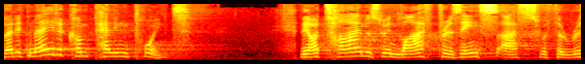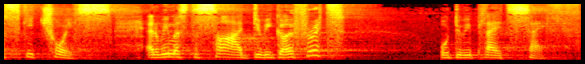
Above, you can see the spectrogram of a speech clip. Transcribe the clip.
but it made a compelling point. There are times when life presents us with a risky choice, and we must decide do we go for it or do we play it safe?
